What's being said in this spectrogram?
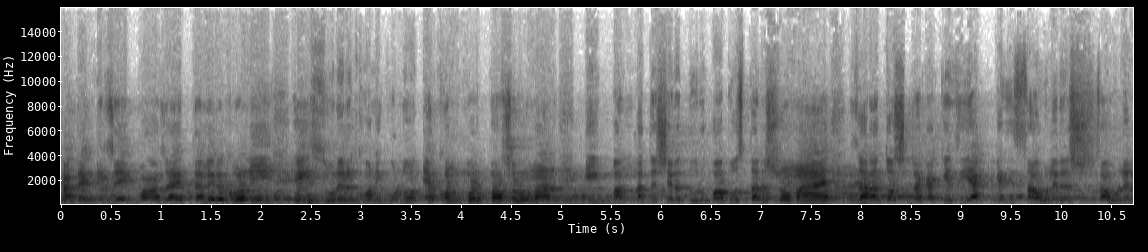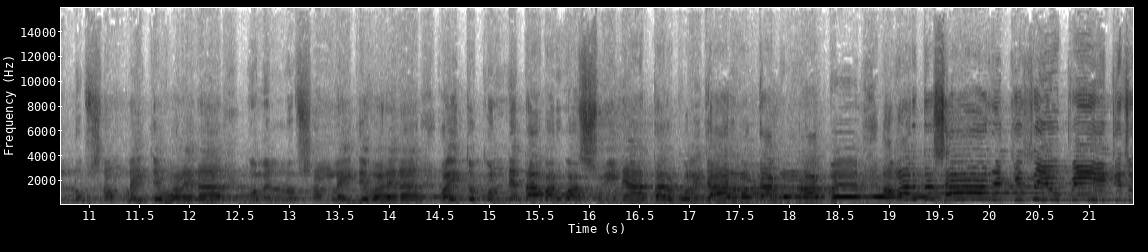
খাটের নিচে পাওয়া যায় তেলের খনি। এই সুরের খনিগুলো এখন মুসলমান এই বাংলাদেশের দূর অবস্থার সময় যারা দশ টাকা কেজি, এক কেজি চাউলের চাউলের লোভ সামলাইতে পারে না, গমের লোভ সামলাইতে পারে না। হয়তো কোন নেতা আবার ওয়াজ শুই না, তার কলিজার মধ্যে আগুন রাখবে আমার দেশের কিছু ইউপি কিছু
